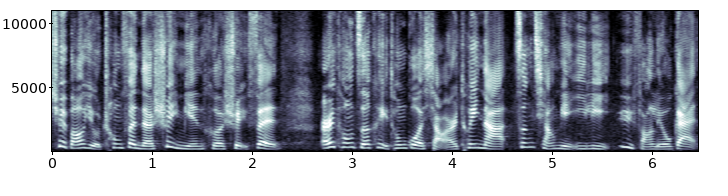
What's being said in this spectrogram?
确保有充分的睡眠和水分。儿童则可以通过小儿推拿增强免疫力，预防流感。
